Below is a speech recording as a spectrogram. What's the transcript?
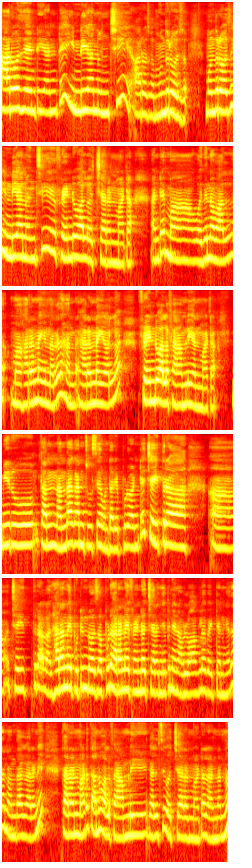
ఆ రోజు ఏంటి అంటే ఇండియా నుంచి ఆ రోజు ముందు రోజు ముందు రోజు ఇండియా నుంచి ఫ్రెండ్ వాళ్ళు వచ్చారనమాట అంటే మా వదిన వాళ్ళ మా హరన్నయ్య ఉన్నారు కదా హరన్నయ్య వాళ్ళ ఫ్రెండ్ వాళ్ళ ఫ్యామిలీ అనమాట మీరు తన నందా గారిని చూసే ఉంటారు. ఎప్పుడు అంటే చైత్ర చైత్ర హరన్నయ్య పుట్టినరోజు అప్పుడు హరన్నయ్య ఫ్రెండ్ వచ్చారని చెప్పి నేను ఆ వ్లాగ్లో పెట్టాను కదా నందా గారని. తననమాట తను వాళ్ళ ఫ్యామిలీ కలిసి వచ్చారనమాట లండన్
